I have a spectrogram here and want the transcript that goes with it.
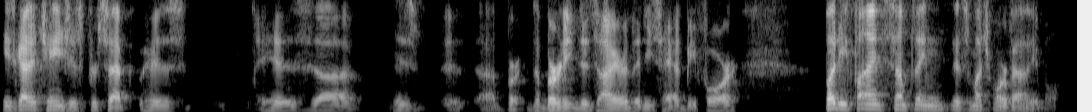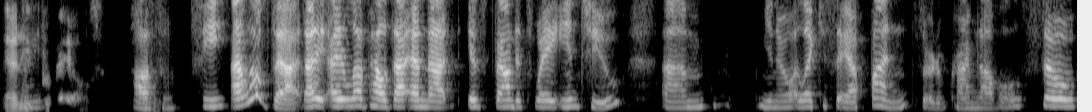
he's got to change his percept his his uh, his uh, bur- the burning desire that he's had before, but he finds something that's much more valuable, and right. he prevails. So. Awesome. See, I love that. I I love how that and that is found its way into um, you know, I like you say, a fun sort of crime novel. So,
